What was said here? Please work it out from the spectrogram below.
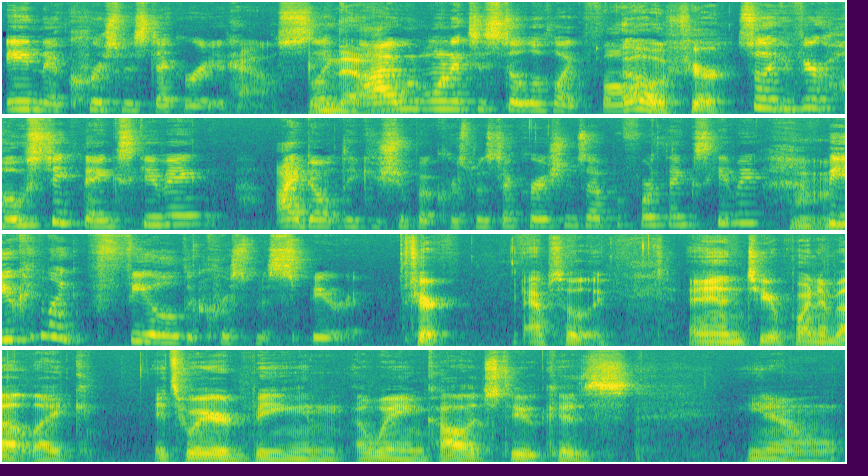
in a Christmas decorated house. Like No. I would want it to still look like fall. Oh, sure. So like if you're hosting Thanksgiving, I don't think you should put Christmas decorations up before Thanksgiving, Mm-mm. but you can like feel the Christmas spirit. Sure, absolutely. And to your point about like, it's weird being away in college too, because you know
